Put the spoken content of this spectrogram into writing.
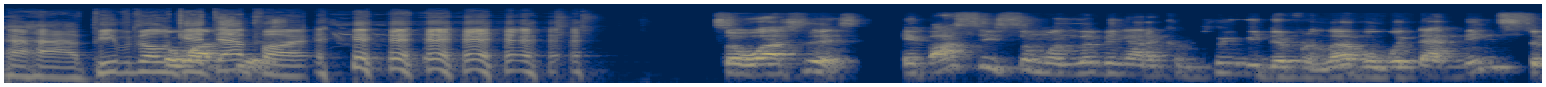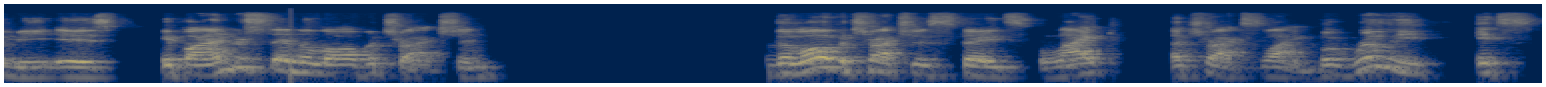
People don't so get that this. part. so watch this. If I see someone living at a completely different level, what that means to me is if I understand the law of attraction, the law of attraction states like attracts like, but really it's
